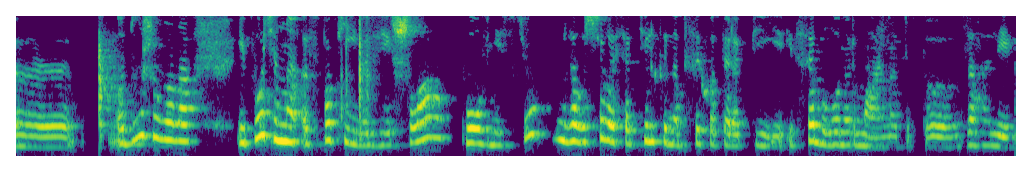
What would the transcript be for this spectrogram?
е, одужувала, і потім спокійно зійшла повністю, залишилася тільки на психотерапії, і все було нормально. Тобто, взагалі.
